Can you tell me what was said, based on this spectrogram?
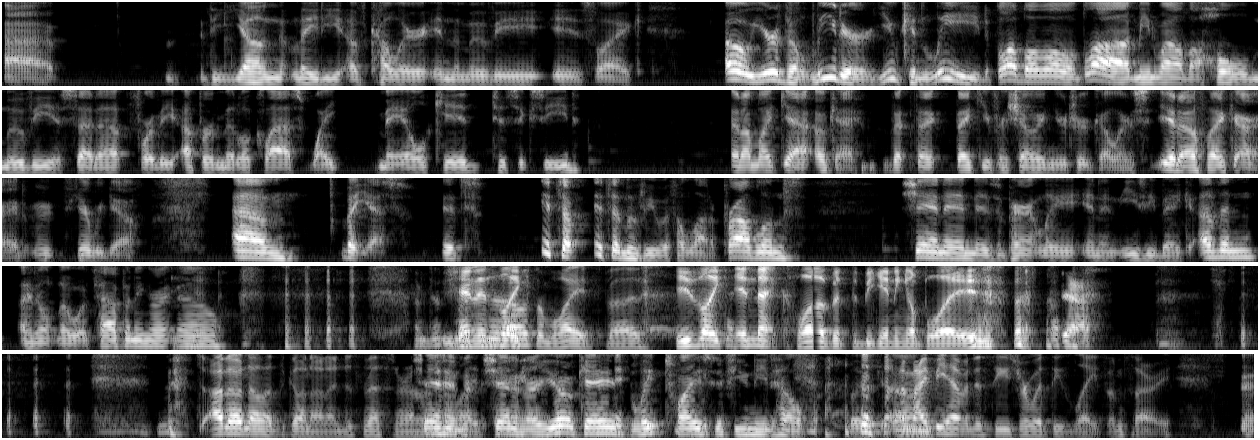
uh, the young lady of color in the movie is like, oh, you're the leader, you can lead, blah, blah, blah, blah, blah. Meanwhile, the whole movie is set up for the upper middle class white male kid to succeed. And I'm like, yeah, okay. Th- th- thank you for showing your true colors. You know, like, all right, here we go. Um, but yes, it's it's a it's a movie with a lot of problems. Shannon is apparently in an easy bake oven. I don't know what's happening right now. I'm just Shannon's messing around like- with some lights, bud. He's like in that club at the beginning of Blade. Yeah, I don't know what's going on. I'm just messing around. Shannon, lights Shannon, are you okay? Blink twice if you need help. Like, I um, might be having a seizure with these lights. I'm sorry. all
